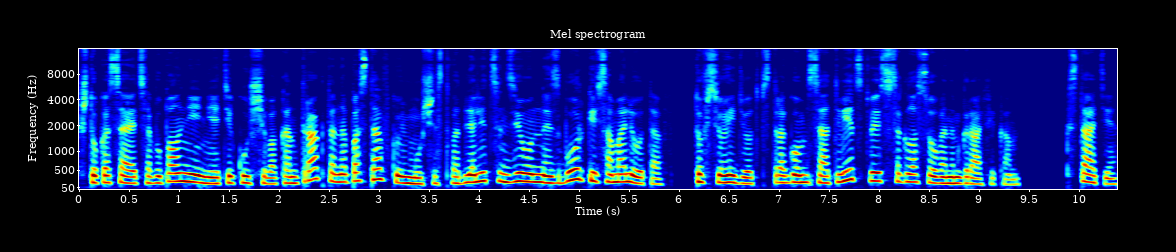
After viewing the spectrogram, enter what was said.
Что касается выполнения текущего контракта на поставку имущества для лицензионной сборки самолетов, то все идет в строгом соответствии с согласованным графиком. Кстати,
